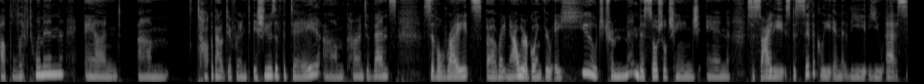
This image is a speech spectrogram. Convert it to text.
uplift women and um, talk about different issues of the day, um, current events civil rights. Uh, right now, we are going through a huge, tremendous social change in society, specifically in the US.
